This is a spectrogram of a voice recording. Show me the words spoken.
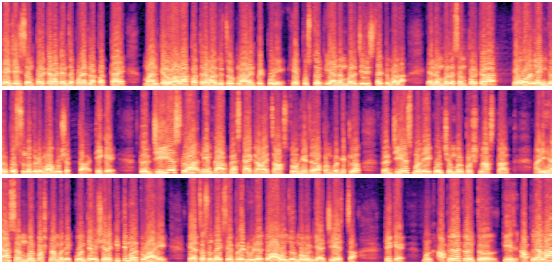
त्यांच्याशी संपर्क करा. त्यांचा पुण्यातला पत्ता आहे. मानकरवाडा पत्रमाजी मारुती चौक नारायणपेठ पुणे. हे पुस्तक या नंबर जे दिसत आहे तुम्हाला या नंबरला संपर्क करा. हे ऑनलाईन घरपोच सुद्धा तुम्ही मागवू शकता. ठीक आहे? तर जीएस ला नेमका अभ्यास काय करायचा असतो हे जर आपण बघितलं तर जीएसमध्ये एकूण शंभर प्रश्न असतात. आणि ह्या शंभर प्रश्नामध्ये कोणत्या विषयाला किती महत्त्व आहे ह्याचा सुद्धा एक सेपरेट व्हिडिओ तो आवर्जून बघून घ्या जीएसचा ठीक आहे? मग आपल्याला कळतं की आपल्याला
